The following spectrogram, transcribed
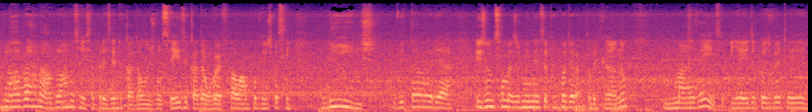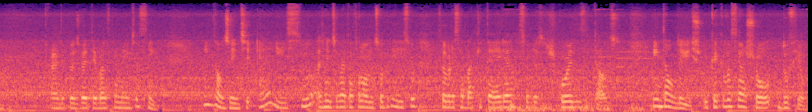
blá blá blá blá. Vocês se apresentam cada um de vocês e cada um vai falar um pouquinho, tipo assim, Liz, Vitória. E juntos são mais as meninas super poderosas. Tô brincando. Mas é isso. E aí depois vai ter. Aí depois vai ter basicamente assim. Então, gente, é isso. A gente vai estar falando sobre isso, sobre essa bactéria, sobre essas coisas e tal. Então, Liz, o que, que você achou do filme?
